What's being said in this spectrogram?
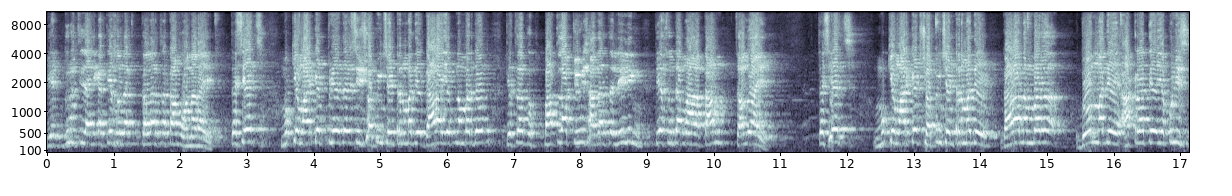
हे दुरुस्ती झाली का ते सुद्धा कलरचं काम होणार आहे. तसेच मुख्य मार्केट प्रियदर्शी शॉपिंग सेंटरमध्ये गाळा एक नंबर दोन त्याचं पाच लाख चोवीस हजारचं लिलिंग ते सुद्धा काम चालू आहे. तसेच मुख्य मार्केट शॉपिंग सेंटरमध्ये गाळा नंबर दोन मध्ये अकरा ते एकोणीस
